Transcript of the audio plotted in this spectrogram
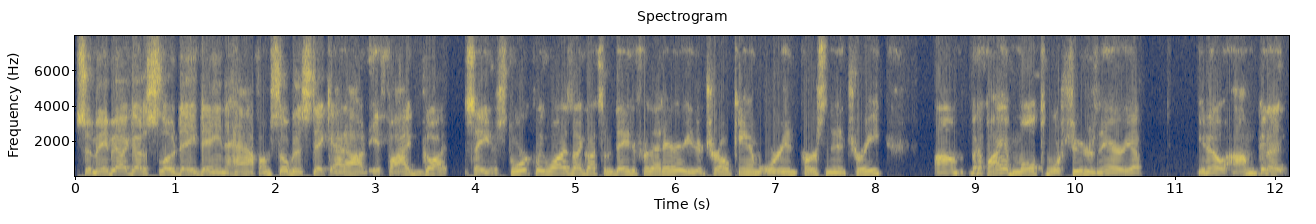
So maybe I got a slow day, day and a half. I'm still going to stick that out. If I got, say, historically wise, I got some data for that area, either trail cam or in person in a tree. Um, but if I have multiple shooters in the area, you know, I'm going to,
